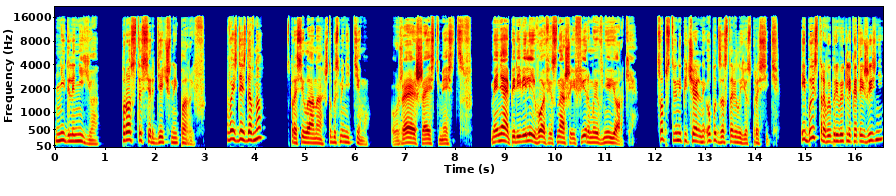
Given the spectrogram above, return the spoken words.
ни для нее. Просто сердечный порыв. «Вы здесь давно?» — спросила она, чтобы сменить тему. «Уже шесть месяцев. Меня перевели в офис нашей фирмы в Нью-Йорке». Собственный печальный опыт заставил ее спросить. «И быстро вы привыкли к этой жизни?»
